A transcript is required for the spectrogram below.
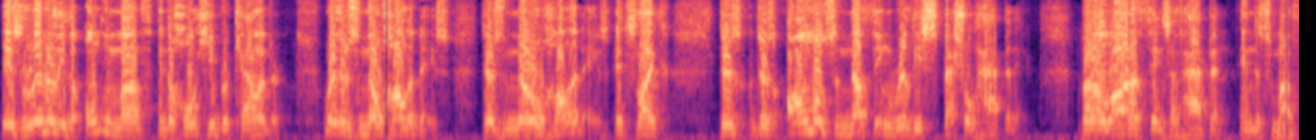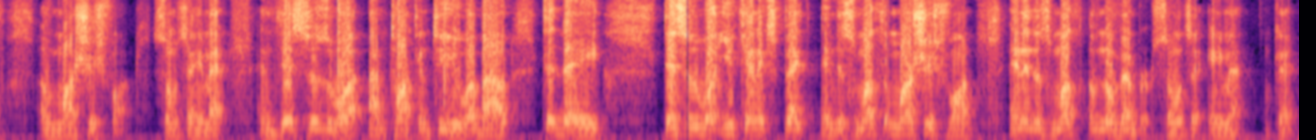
is literally the only month in the whole Hebrew calendar where there's no holidays. There's no holidays. It's like there's there's almost nothing really special happening. But a lot of things have happened in this month of Mar Shishvan. Some say amen. And this is what I'm talking to you about today. This is what you can expect in this month of Mar Shishvan and in this month of November. Someone say amen. Okay.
